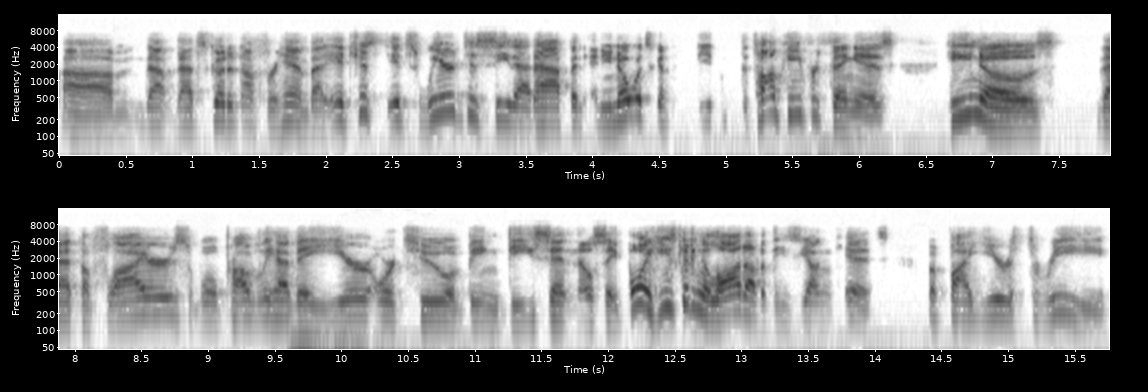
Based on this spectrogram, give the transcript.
um, that that's good enough for him. But it just it's weird to see that happen. And you know what's going to the Tom Keifer thing is he knows that the Flyers will probably have a year or two of being decent, and they'll say, "Boy, he's getting a lot out of these young kids." But by year three,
